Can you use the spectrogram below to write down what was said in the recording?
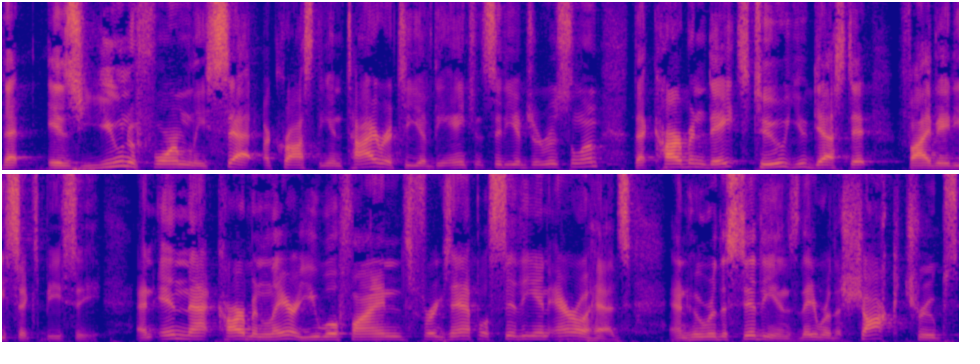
that is uniformly set across the entirety of the ancient city of Jerusalem that carbon dates to, you guessed it, 586 BC. And in that carbon layer, you will find, for example, Scythian arrowheads. And who were the Scythians? They were the shock troops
